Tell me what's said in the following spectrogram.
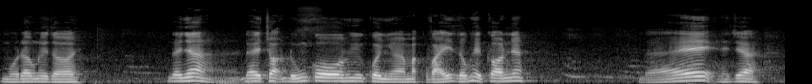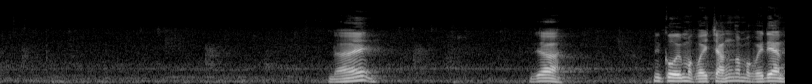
Mùa đông đây rồi. Đây nhá. Đây chọn đúng cô như quỳnh à, mặc váy giống hệt con nhá. Đấy, thấy chưa? Đấy. Chưa? Nhưng cô ấy mặc váy trắng, con mặc váy đen.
